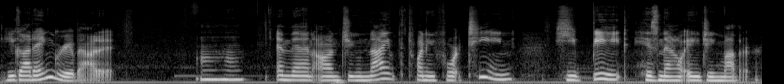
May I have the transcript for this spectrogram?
he got angry about it. Mm-hmm. And then on June 9th, 2014, he beat his now aging mother.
